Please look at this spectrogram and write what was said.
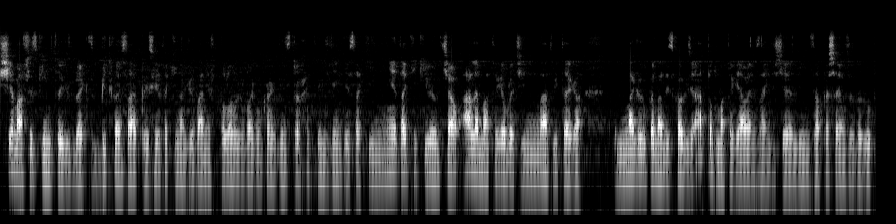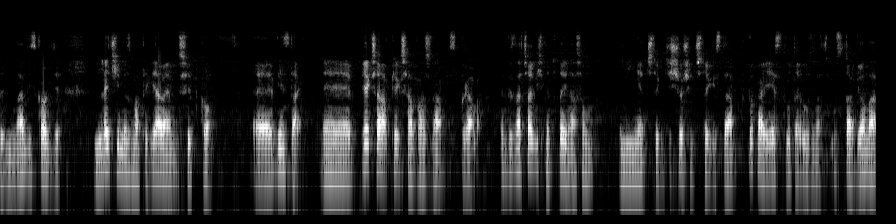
Siema wszystkim, to X-Black z Bitcoin Cypress, jest takie nagrywanie w polowych warunkach, więc trochę ten dźwięk jest taki nie taki, jaki bym chciał, ale materiał leci na Twittera, na grupę na Discordzie, a pod materiałem znajdziecie link zapraszający do grupy na Discordzie. Lecimy z materiałem szybko, e, więc tak, e, pierwsza, pierwsza ważna sprawa. Wyznaczaliśmy tutaj naszą linię 48400, która jest tutaj u nas ustawiona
